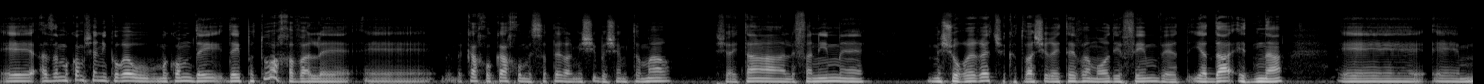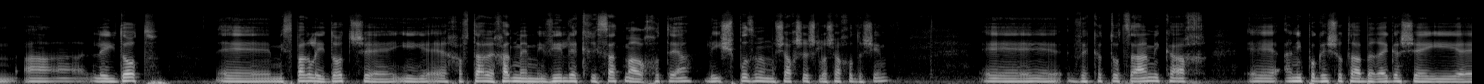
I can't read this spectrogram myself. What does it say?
אה, אז המקום שאני קורא הוא מקום די, די פתוח, אבל אה, אה, בכך או כך הוא מספר על מישהי בשם תמר, שהייתה לפנים משוררת, שכתבה שירי טבע מאוד יפים, וידעה עדנה. הלידות, מספר לידות שהיא חוותה, ואחד מהם הביא לקריסת מערכותיה, לאשפוז ממושך של שלושה חודשים. וכתוצאה מכך, אני פוגש אותה ברגע שהיא אה,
